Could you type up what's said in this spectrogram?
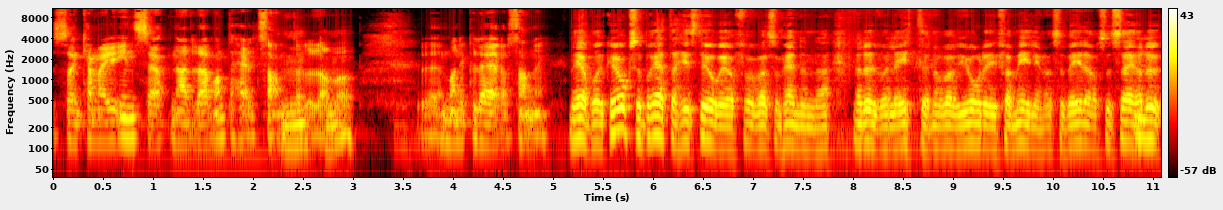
så kan man ju inse att nej, det där var inte helt sant. Eller det där var eh, manipulerad sanning. Men jag brukar ju också berätta historier för vad som hände när, när du var liten och vad vi gjorde i familjen och så vidare. Och så säger du,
